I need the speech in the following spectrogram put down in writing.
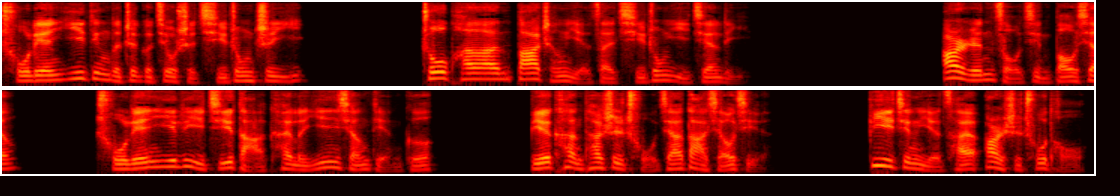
楚莲一定的这个就是其中之一。周潘安八成也在其中一间里。二人走进包厢，楚莲一立即打开了音响点歌。别看她是楚家大小姐，毕竟也才二十出头，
